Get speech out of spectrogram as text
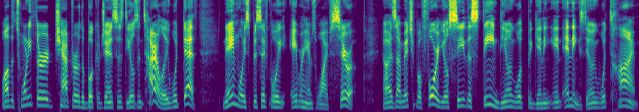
while the 23rd chapter of the book of Genesis deals entirely with death, namely, specifically, Abraham's wife, Sarah. Now, as I mentioned before, you'll see this theme dealing with beginning and endings, dealing with time,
